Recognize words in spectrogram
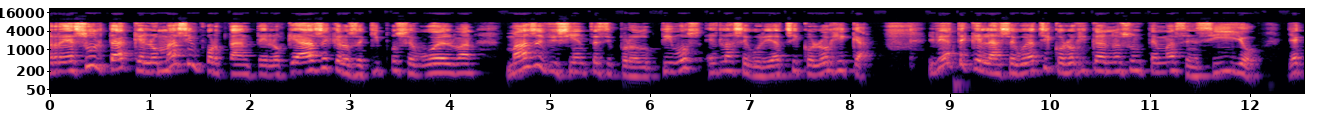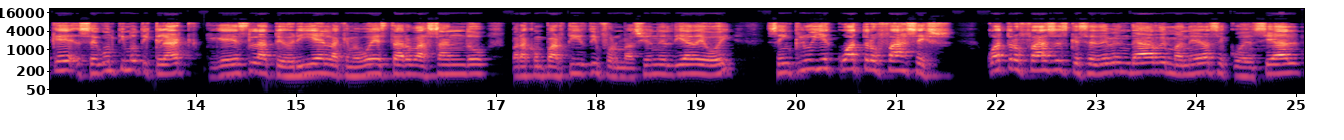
resulta que lo más importante, lo que hace que los equipos se vuelvan más eficientes y productivos es la seguridad psicológica. Y fíjate que la seguridad psicológica no es un tema sencillo, ya que según Timothy Clark, que es la teoría en la que me voy a estar basando para compartirte información el día de hoy, se incluye cuatro fases cuatro fases que se deben dar de manera secuencial,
